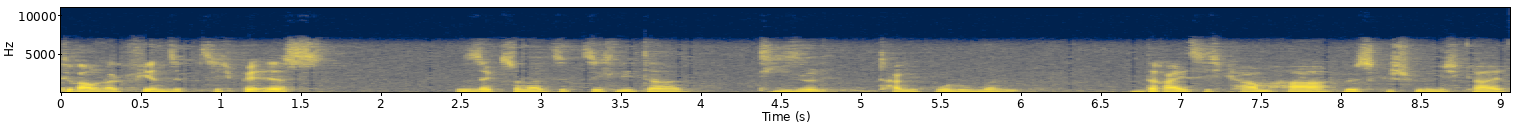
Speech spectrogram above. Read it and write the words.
374 PS, 670 Liter Diesel Tankvolumen, 30 km/h Höchstgeschwindigkeit,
